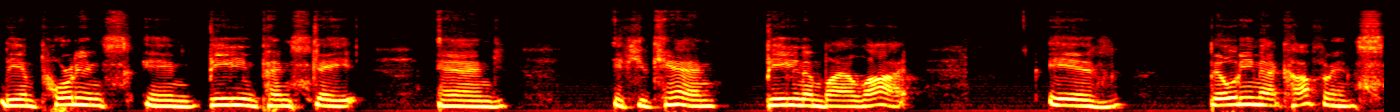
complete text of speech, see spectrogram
the importance in beating Penn State, and if you can, beating them by a lot, is building that confidence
